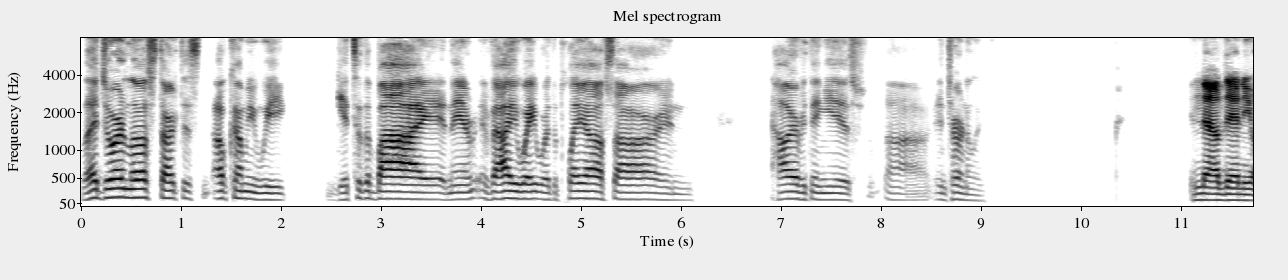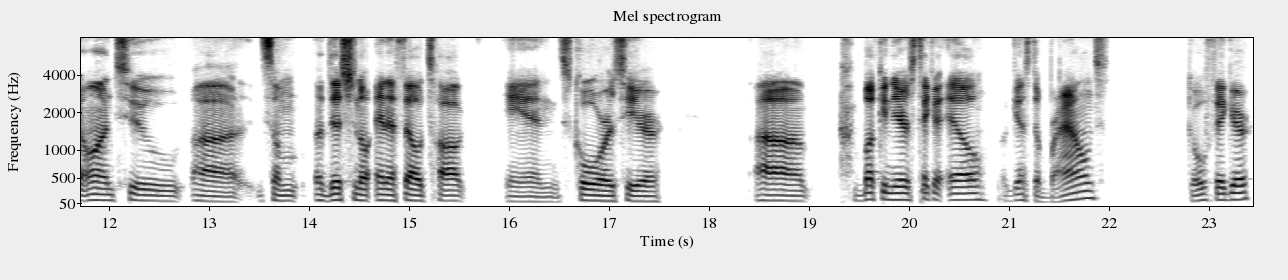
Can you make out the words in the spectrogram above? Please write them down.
let Jordan Love start this upcoming week, get to the bye, and then evaluate where the playoffs are and how everything is uh, internally. And now, Danny, on to uh, some additional NFL talk and scores here. Uh, Buccaneers take a L against the Browns. Go figure.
